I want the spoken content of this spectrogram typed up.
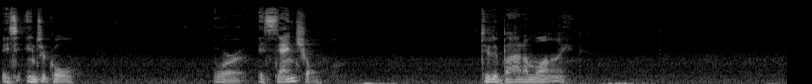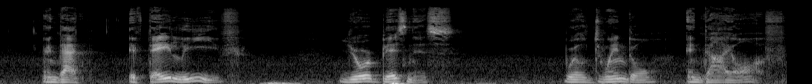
is integral or essential to the bottom line. And that if they leave, your business will dwindle and die off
